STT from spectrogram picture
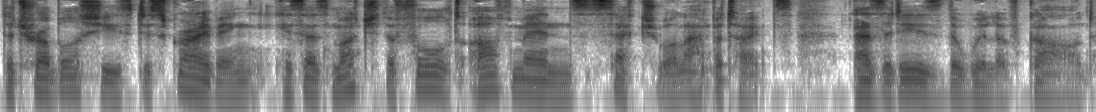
The trouble she's describing is as much the fault of men's sexual appetites as it is the will of God.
